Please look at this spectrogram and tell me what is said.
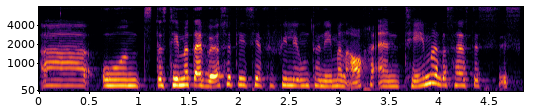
Äh, und das Thema Diversity ist ja für viele Unternehmen auch ein Thema. Das heißt, es, es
